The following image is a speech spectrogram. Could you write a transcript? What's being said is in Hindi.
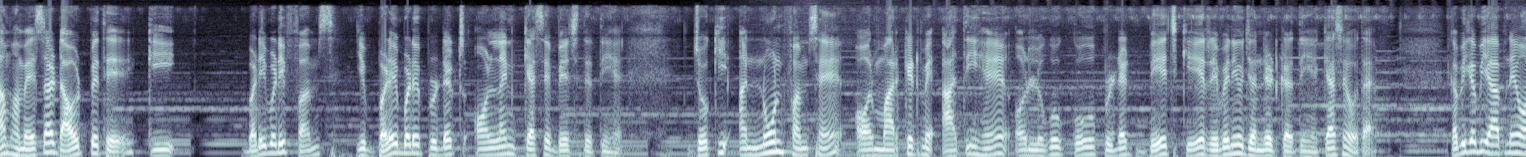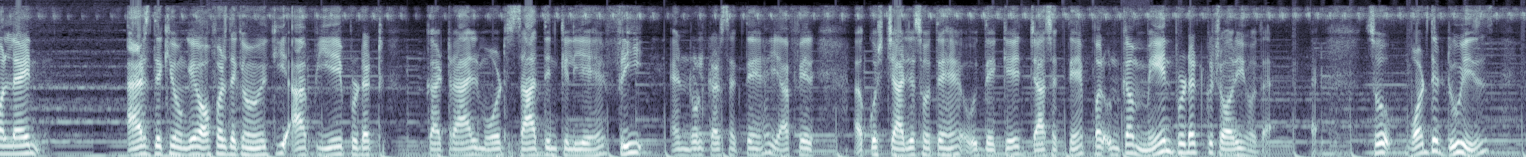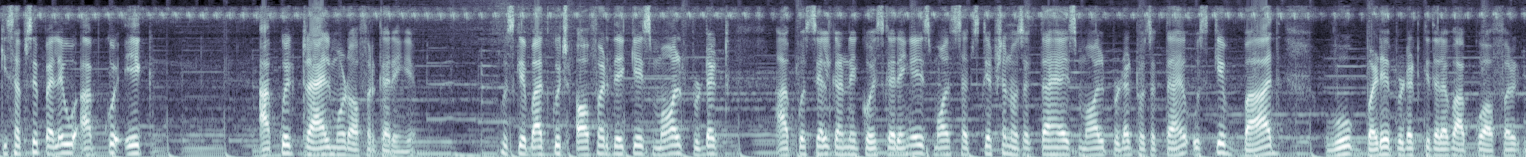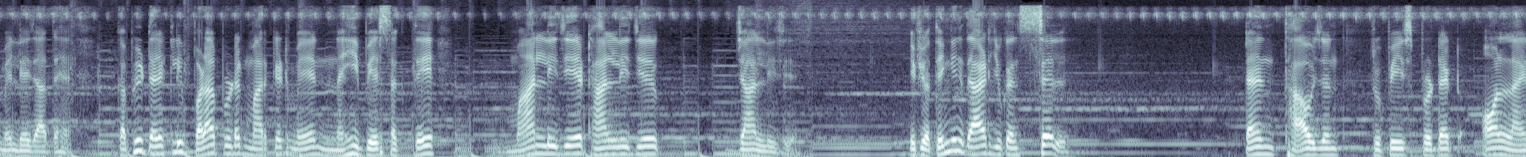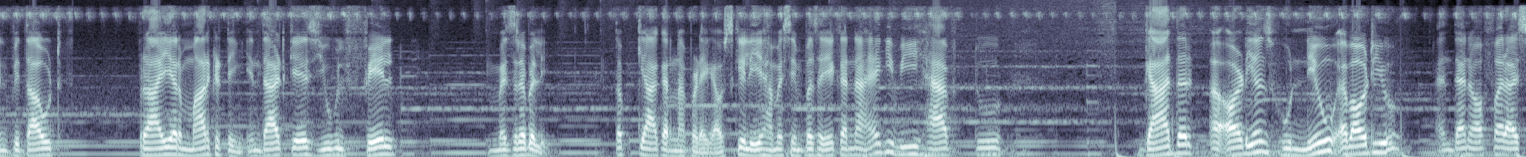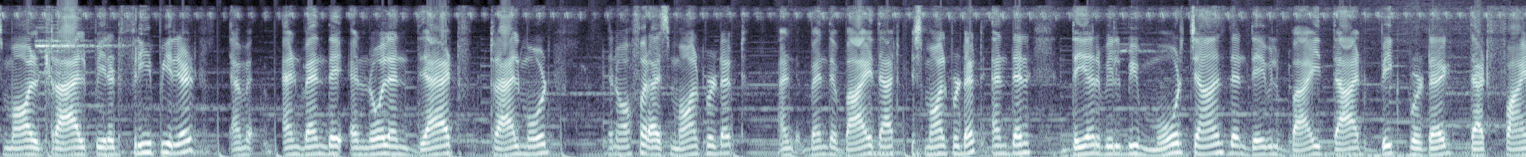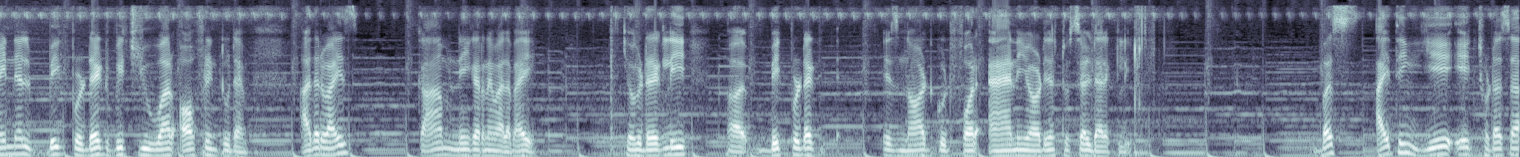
हम हमेशा डाउट पे थे कि बड़ी बड़ी फर्म्स ये बड़े बड़े प्रोडक्ट्स ऑनलाइन कैसे बेच देती हैं, जो कि अननोन फर्म्स हैं और मार्केट में आती हैं और लोगों को प्रोडक्ट बेच के रेवेन्यू जनरेट करती हैं। कैसे होता है? कभी कभी आपने ऑनलाइन एड्स देखे होंगे ऑफर्स देखे होंगे कि आप ये प्रोडक्ट का ट्रायल मोड सात दिन के लिए है फ्री एनरोल कर सकते हैं या फिर कुछ चार्जेस होते हैं, वो देख के जा सकते हैं, पर उनका मेन प्रोडक्ट कुछ और ही होता है। So what they do is कि सबसे पहले वो आपको एक आपको एक ट्रायल मोड ऑफ़र करेंगे। उसके बाद कुछ ऑफ़र दे के स्मॉल प्रोडक्ट आपको सेल करने की कोशिश करेंगे। स्मॉल सब्सक्रिप्शन हो सकता है स्मॉल प्रोडक्ट हो सकता है। उसके बाद वो बड़े प्रोडक्ट की तरफ़ आपको ऑफ़र में ले जाते हैं। कभी डायरेक्टली बड़ा प्रोडक्ट मार्केट में नहीं बेच सकते। मान लीजिए, ठान लीजिए, जान लीजिए। If you are thinking that you can sell ten thousand rupees product online without prior marketing in that case you will fail measurably तब क्या करना पड़ेगा उसके लिए हमें सिंपल से ये करना है कि we have to gather an audience who knew about you and then offer a small trial period free period and, and when they enroll in that trial mode then offer a small product and when they buy that small product and then there will be more chance then they will buy that big product that final big product which you are offering to them otherwise काम नहीं करने वाला भाई क्योंकि directly big product is not good for any audience to sell directly बस आई थिंक ये एक छोटा सा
